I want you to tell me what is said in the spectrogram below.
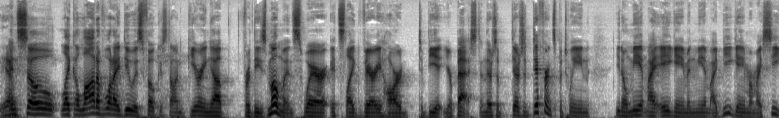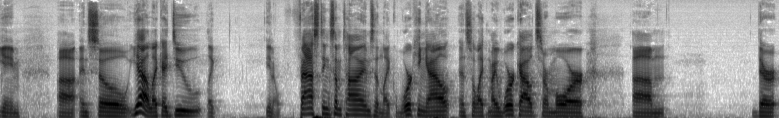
Yeah. And so, like a lot of what I do is focused on gearing up for these moments where it's like very hard to be at your best. And there's a there's a difference between you know me at my A game and me at my B game or my C game. Uh, and so yeah, like I do like you know fasting sometimes and like working out. And so like my workouts are more um, they're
